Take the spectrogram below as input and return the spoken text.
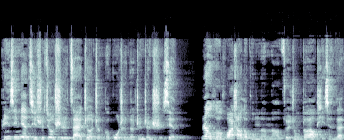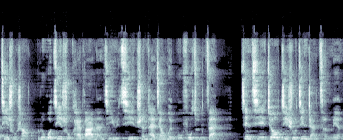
平行链其实就是在这整个过程的真正实现。任何花哨的功能呢，最终都要体现在技术上。如果技术开发难及预期，生态将会不复存在。近期就技术进展层面，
